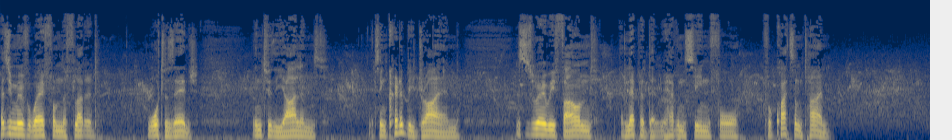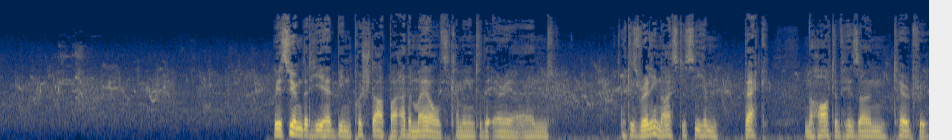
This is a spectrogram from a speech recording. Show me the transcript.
As you move away from the flooded water's edge into the islands, it's incredibly dry, and this is where we found a leopard that we haven't seen for, for quite some time. We assumed that he had been pushed out by other males coming into the area, and it is really nice to see him back in the heart of his own territory.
